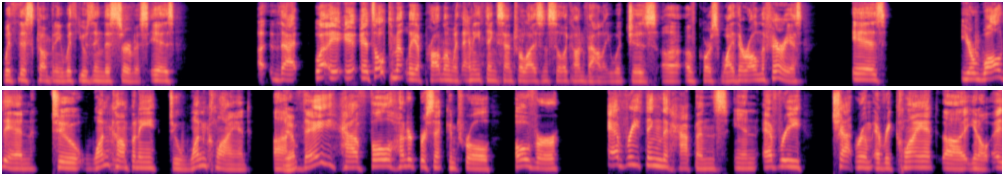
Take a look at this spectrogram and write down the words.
with this company with using this service is uh, that well it, it- it's ultimately a problem with anything centralized in silicon valley which is uh, of course why they're all nefarious is you're walled in to one company to one client uh, Yep. they have full 100% control over everything that happens in every chat room, every client. Uh, you know, eh,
